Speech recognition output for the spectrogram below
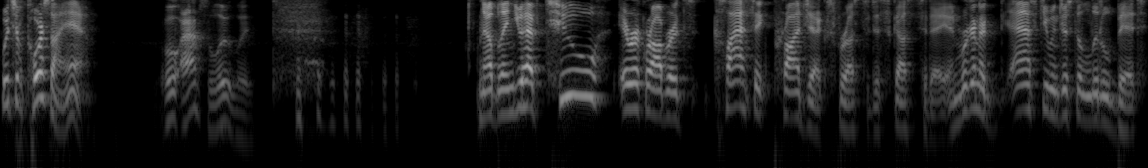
which of course I am. Oh, absolutely. now, Blaine, you have two Eric Roberts classic projects for us to discuss today, and we're going to ask you in just a little bit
